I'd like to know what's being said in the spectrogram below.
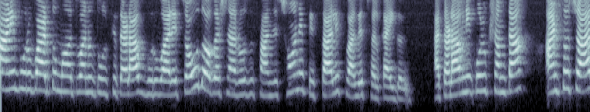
પાણી પૂરું પાડતું મહત્વનું તુલસી તળાવ ગુરુવારે ચૌદ ઓગસ્ટના રોજ સાંજે છ ને પિસ્તાલીસ વાગે છલકાઈ ગયું. આ તળાવની કુલ ક્ષમતા આઠસો ચાર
